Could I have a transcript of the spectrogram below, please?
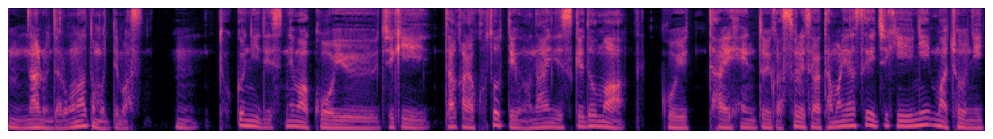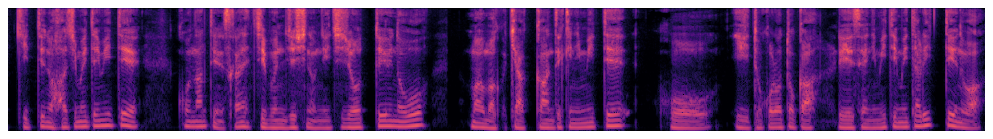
うん、なるんだろうなと思ってます。うん、特にですね、まあこういう時期だからこそっていうのはないんですけど、まあ、こういう大変というかストレスが溜まりやすい時期に、まあちょっと日記っていうのを始めてみて、こうなんていうんですかね、自分自身の日常っていうのを、まあうまく客観的に見て、こう、いいところとか、冷静に見てみたりっていうのは、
